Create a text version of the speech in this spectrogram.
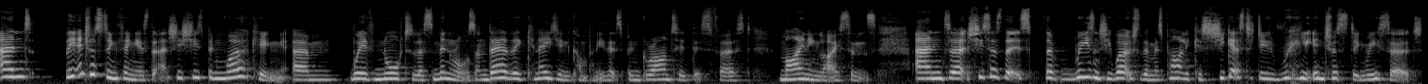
And the interesting thing is that actually she's been working um, with Nautilus Minerals, and they're the Canadian company that's been granted this first mining license. And uh, she says that the reason she works with them is partly because she gets to do really interesting research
